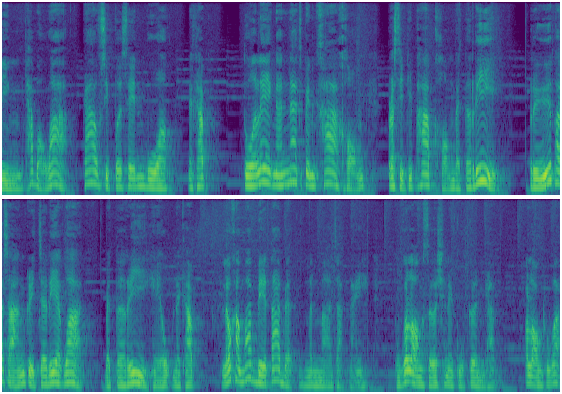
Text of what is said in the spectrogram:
ริงๆ ถ้าบอกว่า 90%บวกนะครับตัวเลขนั้นน่าจะเป็นค่าของประสิทธิภาพของแบตเตอรี่ หรือภาษาอังกฤษจะเรียกว่า Battery Health นะครับ แล้วคำว่าเบต้าแบตมันมาจากไหน ผมก็ลอง search ใน Google ครับ ก็ลองดูว่า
